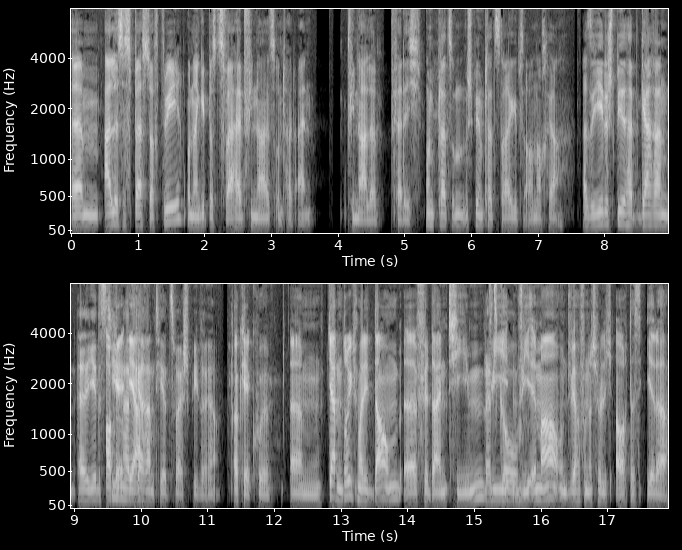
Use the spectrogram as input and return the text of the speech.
Ähm, alles ist Best of Three und dann gibt es zwei Halbfinals und halt ein Finale. Fertig. Und Platz um Spielen Platz 3 gibt's auch noch, ja. Also jedes Spiel hat garan äh, jedes Team Okay, hat ja. garantiert zwei Spiele, ja. Okay, cool. Ähm, ja, dann drücke ich mal die Daumen äh, für dein Team, Let's wie, go. wie immer. Und wir hoffen natürlich auch, dass ihr da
